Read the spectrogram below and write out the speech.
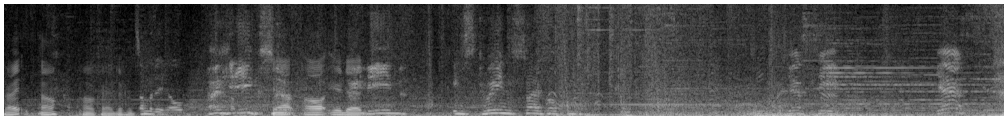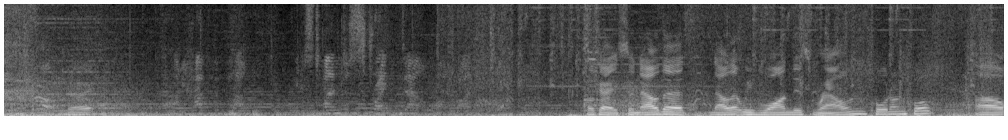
Right? No? Okay, different song. Somebody help. I need Yep. Oh, you're I dead. Is green cyber. Yes. Yes. Okay. I have the power. It is time to strike down. Okay, so now that now that we've won this round, quote unquote, uh,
